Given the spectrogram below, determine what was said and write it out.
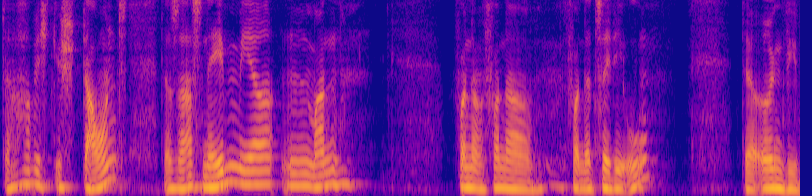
da habe ich gestaunt. Da saß neben mir ein Mann von der, von der, von der CDU, der irgendwie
